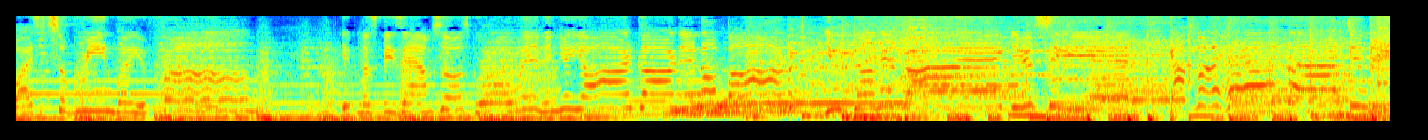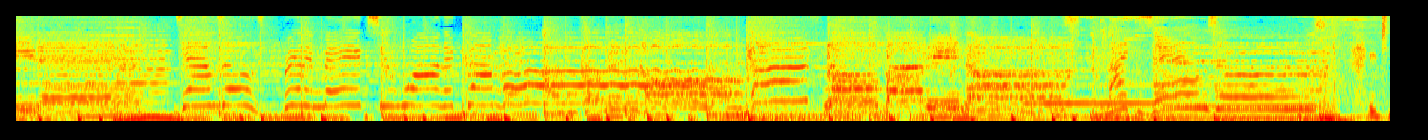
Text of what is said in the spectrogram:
Why is it so green where you're from? It must be Zamzows growing in your yard, garden, or farm. You've done it right, you see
